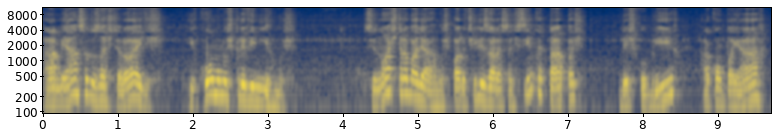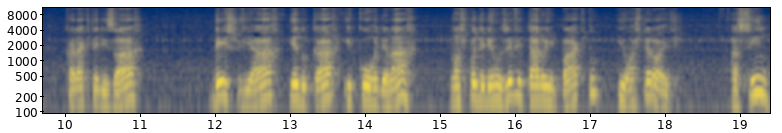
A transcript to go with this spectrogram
A ameaça dos asteroides e como nos prevenirmos. Se nós trabalharmos para utilizar essas cinco etapas descobrir, acompanhar, caracterizar, desviar, educar e coordenar nós poderemos evitar o impacto e um asteroide. Assim,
